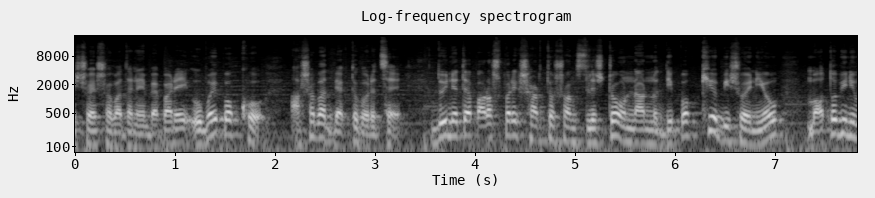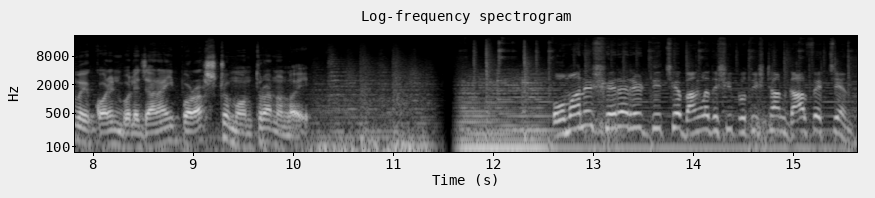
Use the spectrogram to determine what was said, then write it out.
বিষয় সমাধানের ব্যাপারে উভয় পক্ষ আশাবাদ ব্যক্ত করেছে। দুই নেতা পারস্পরিক স্বার্থ সংশ্লিষ্ট অন্যান্য দ্বিপক্ষীয় বিষয় নিয়েও মতবিনিময় করেন বলে জানায় পররাষ্ট্র মন্ত্রণালয়। ওমানের সেরা রেট দিচ্ছে বাংলাদেশি প্রতিষ্ঠান গালফ এক্সচেঞ্জ।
